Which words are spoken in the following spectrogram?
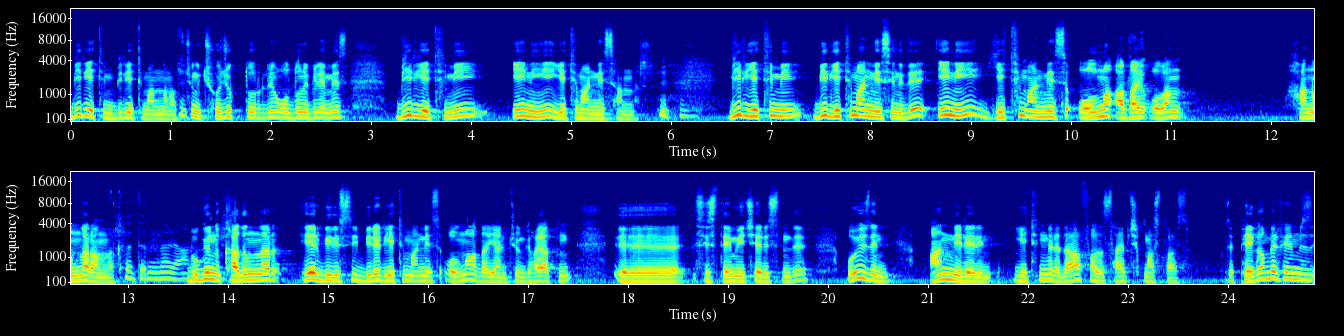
Bir yetim bir yetim anlamaz. Çünkü çocuktur ne olduğunu bilemez. Bir yetimi en iyi yetim annesi anlar. Bir yetimi bir yetim annesini de en iyi yetim annesi olma adayı olan hanımlar anlar. Kadınlar anlar. Bugün kadınlar her birisi birer yetim annesi olma da yani çünkü hayatın e, sistemi içerisinde. O yüzden annelerin yetimlere daha fazla sahip çıkması lazım. Mesela Peygamber Efendimiz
